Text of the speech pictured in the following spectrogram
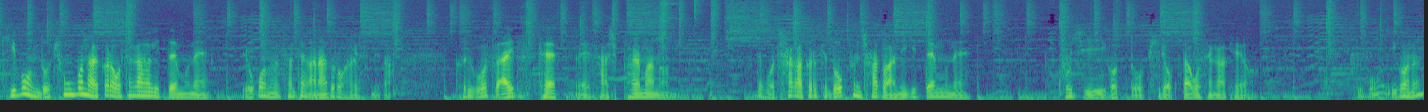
기본도 충분할 거라고 생각하기 때문에 요거는 선택 안 하도록 하겠습니다. 그리고 사이드 스텝 네, 48만 원. 근데 뭐 차가 그렇게 높은 차도 아니기 때문에 굳이 이것도 필요 없다고 생각해요. 그리고 이거는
